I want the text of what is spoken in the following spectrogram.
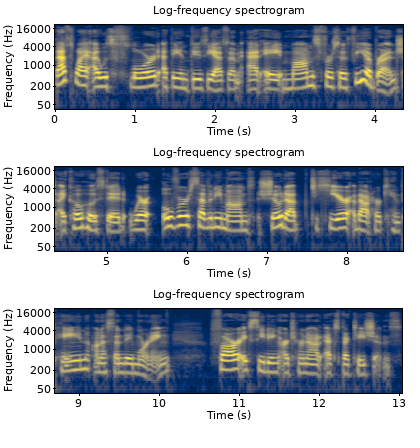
That's why I was floored at the enthusiasm at a Moms for Sophia brunch I co hosted, where over 70 moms showed up to hear about her campaign on a Sunday morning, far exceeding our turnout expectations.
